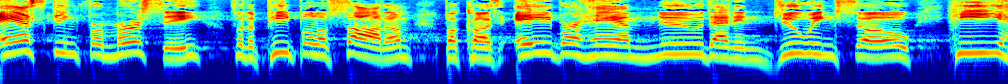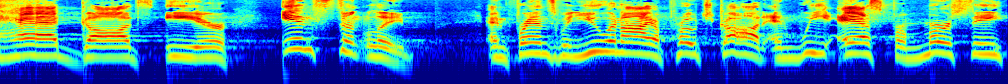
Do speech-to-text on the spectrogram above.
asking for mercy for the people of Sodom because Abraham knew that in doing so, he had God's ear instantly. And friends, when you and I approach God and we ask for mercy,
